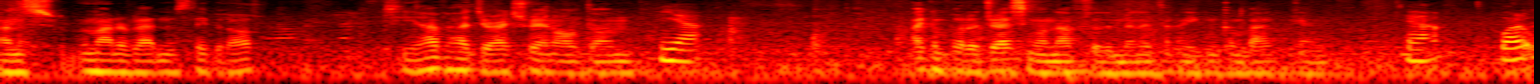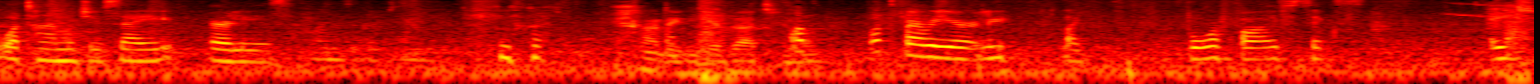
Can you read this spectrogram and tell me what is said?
and it's a matter of letting him sleep it off. So you have had your X-ray and all done. Yeah, I can put a dressing on that for the minute, and you can come back again. yeah. What what time would you say early is? When's a good time? Can't even give that. You What know. what's very early? Like four, five, six, eight,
